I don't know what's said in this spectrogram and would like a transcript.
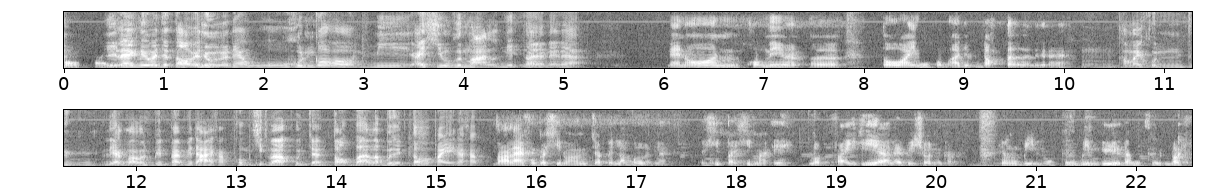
บอกไปทีแรกนึกว่าจะตอบไม่ถูกแล้วเนี่ยอู้คุณก็มีไอคิวขึ้นมานิดหน่อยนะเนี่ยแน่นอน ผมนี่แบบเออโตไวนี่ผมอาจจะเป็นด็อกเตอร์เลยก็ได้อืมทำไมคุณถึงเรียกว่ามันเป็นไปไม่ได้ครับ ผมคิดว่าคุณจะตอบว่าระเบิดต่อไปนะครับ ตอนแรกผมก็คิดว่ามันจะเป็นระเบิดแหละแต่คิดไปคิดมาเอ๊ะรถไฟเฮียอะไรไปชนกับเครื่องบินวะเครื่องบินก็อยู่ตั้งสูงรถไฟ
